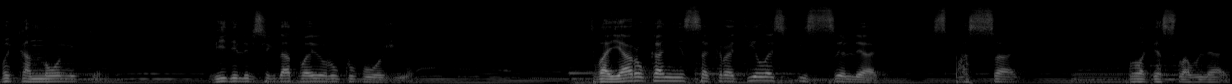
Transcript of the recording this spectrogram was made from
в экономике. Видели всегда Твою руку Божью. Твоя рука не сократилась исцелять, спасать, благословлять.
